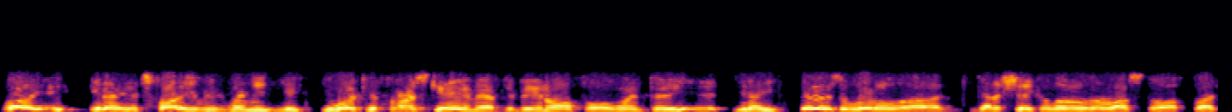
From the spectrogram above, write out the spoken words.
Well, you know, it's funny when you you, you work your first game after being awful winter. You, you know, there is a little uh, got to shake a little of the rust off, but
